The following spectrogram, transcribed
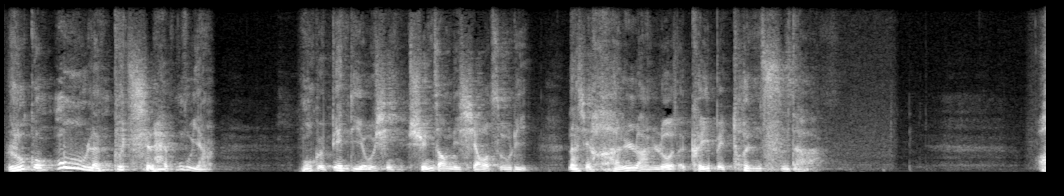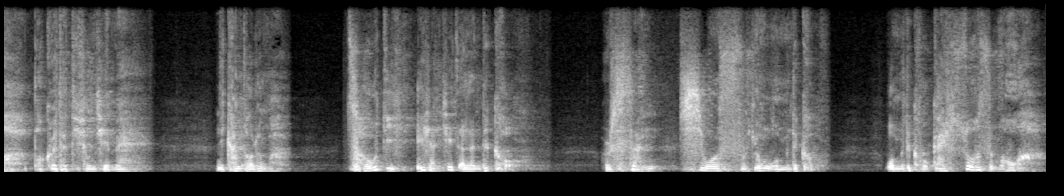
如果牧人不起来牧羊，魔鬼遍地游行，寻找你小组里那些很软弱的、可以被吞吃的。哇，宝贵的弟兄姐妹，你看到了吗？仇敌也想借着人的口，而神希望使用我们的口，我们的口该说什么话？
